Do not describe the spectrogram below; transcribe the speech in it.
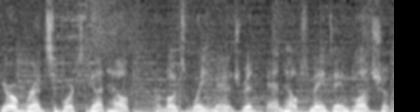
Hero Bread supports gut health, promotes weight management, and helps maintain blood sugar.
